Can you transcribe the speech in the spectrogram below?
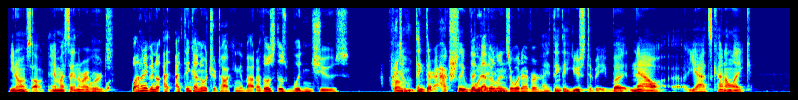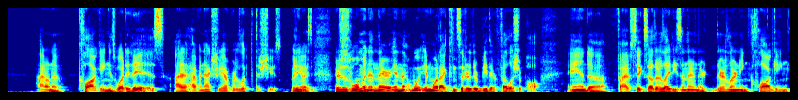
You know what I'm saying? Am I saying the right words? Well, I don't even know. I, I think I know what you're talking about. Are those those wooden shoes I don't think they're actually the wooden. Netherlands or whatever? I think they used to be, but now, uh, yeah, it's kind of like I don't know. Clogging is what it is. I haven't actually ever looked at the shoes, but anyways, there's this woman in there in that in what I consider to be their fellowship hall, and uh, five six other ladies in there, and they're they're learning clogging.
